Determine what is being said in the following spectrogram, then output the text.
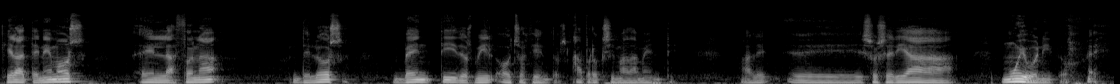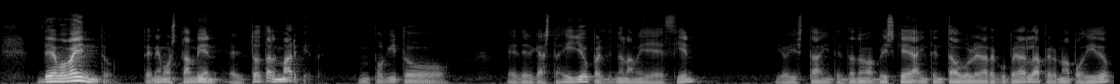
que la tenemos en la zona de los 22.800 aproximadamente. ¿vale? Eh, eso sería muy bonito. De momento, tenemos también el total market, un poquito eh, desgastadillo, perdiendo la media de 100. Y hoy está intentando, veis que ha intentado volver a recuperarla, pero no ha podido.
